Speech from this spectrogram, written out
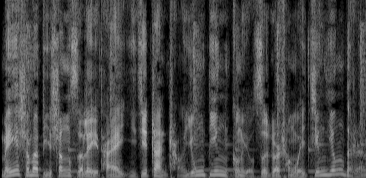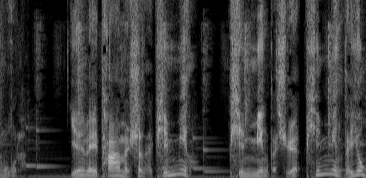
没什么比生死擂台以及战场佣兵更有资格成为精英的人物了，因为他们是在拼命、拼命的学、拼命的用，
